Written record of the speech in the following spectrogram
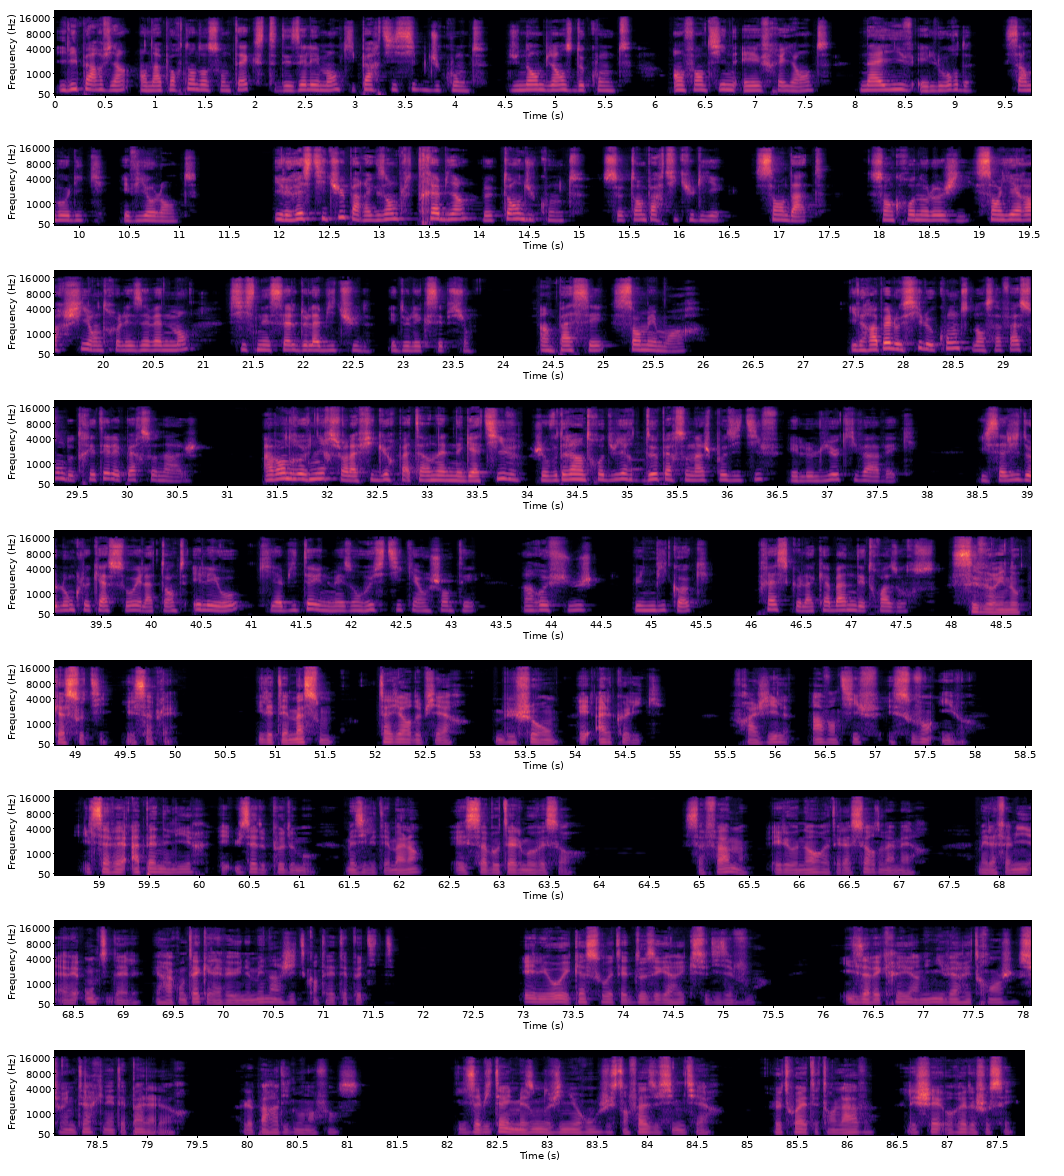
Il y parvient en apportant dans son texte des éléments qui participent du conte, d'une ambiance de conte, enfantine et effrayante, naïve et lourde, symbolique et violente. Il restitue par exemple très bien le temps du conte, ce temps particulier, sans date, sans chronologie, sans hiérarchie entre les événements, si ce n'est celle de l'habitude et de l'exception. Un passé sans mémoire. Il rappelle aussi le conte dans sa façon de traiter les personnages. Avant de revenir sur la figure paternelle négative, je voudrais introduire deux personnages positifs et le lieu qui va avec. Il s'agit de l'oncle Casso et la tante Eléo, qui habitaient une maison rustique et enchantée, un refuge, une bicoque, presque la cabane des trois ours. Severino Cassotti, il s'appelait. Il était maçon, tailleur de pierre, bûcheron et alcoolique. Fragile, inventif et souvent ivre. Il savait à peine lire et usait de peu de mots, mais il était malin et sabotait le mauvais sort. Sa femme, Éléonore, était la sœur de ma mère, mais la famille avait honte d'elle et racontait qu'elle avait eu une méningite quand elle était petite. Éléo et Casso étaient deux égarés qui se disaient vous. Ils avaient créé un univers étrange sur une terre qui n'était pas la leur, le paradis de mon enfance. Ils habitaient une maison de vigneron juste en face du cimetière. Le toit était en lave, les chais au rez-de-chaussée.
